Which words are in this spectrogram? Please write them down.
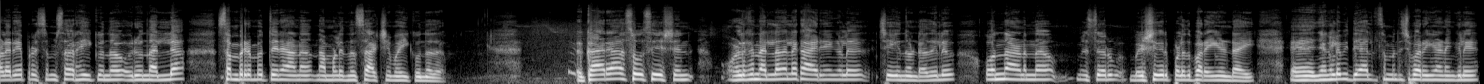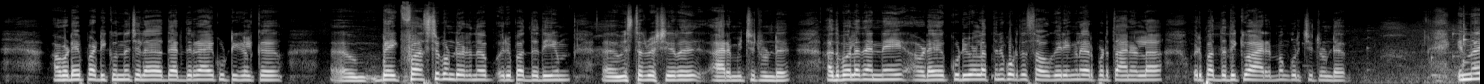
വളരെ പ്രശംസ അർഹിക്കുന്ന ഒരു നല്ല സംരംഭത്തിനാണ് നമ്മളിന്ന് സാക്ഷ്യം വഹിക്കുന്നത്. കാര അസോസിയേഷൻ വളരെ നല്ല നല്ല കാര്യങ്ങൾ ചെയ്യുന്നുണ്ട്. അതിൽ ഒന്നാണെന്ന് മിസ്റ്റർ ബഷീർ ഇപ്പോൾ അത് പറയുകയുണ്ടായി. ഞങ്ങളുടെ വിദ്യാലയത്തെ സംബന്ധിച്ച് പറയുകയാണെങ്കിൽ അവിടെ പഠിക്കുന്ന ചില ദരിദ്രരായ കുട്ടികൾക്ക് ബ്രേക്ക്ഫാസ്റ്റ് കൊണ്ടുവരുന്ന ഒരു പദ്ധതിയും മിസ്റ്റർ ബഷീർ ആരംഭിച്ചിട്ടുണ്ട്. അതുപോലെ തന്നെ അവിടെ കുടിവെള്ളത്തിന് കൂടുതൽ സൗകര്യങ്ങൾ ഏർപ്പെടുത്താനുള്ള ഒരു പദ്ധതിക്കും ആരംഭം കുറിച്ചിട്ടുണ്ട്. ഇന്ന്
